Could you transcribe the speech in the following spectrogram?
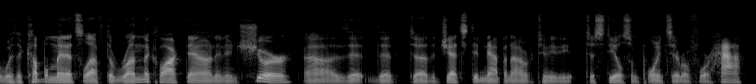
with a couple minutes left to run the clock down and ensure uh, that that uh, the Jets didn't have an opportunity to steal some points there before half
